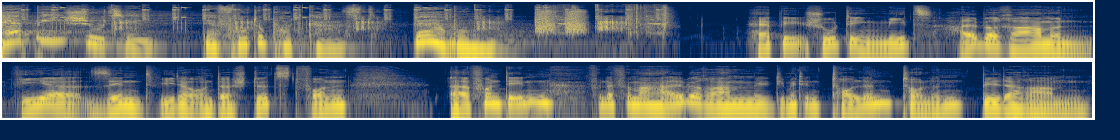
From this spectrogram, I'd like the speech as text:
Happy Shooting, der Fotopodcast. Werbung. Happy Shooting meets halbe Rahmen. Wir sind wieder unterstützt von äh, von denen von der Firma Halbe Rahmen, die mit den tollen, tollen Bilderrahmen.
